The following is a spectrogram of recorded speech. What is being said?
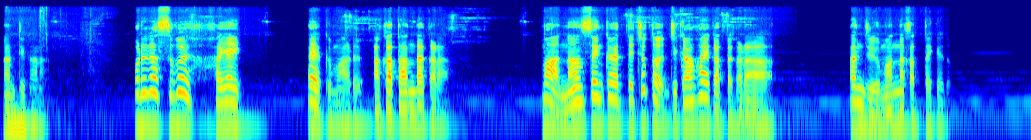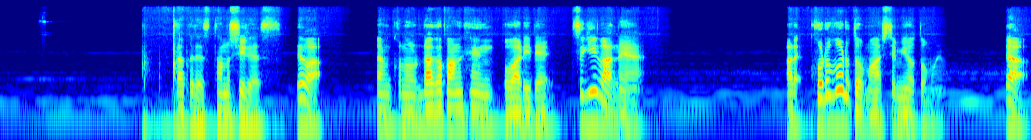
なんていうかな。これがすごい早い、早く回る。赤単だから。まあ何戦かやって、ちょっと時間早かったから、30埋まんなかったけど。楽です。楽しいです。では、このラガバン編終わりで。次はね、あれ、コルボルトを回してみようと思います。じゃあ、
